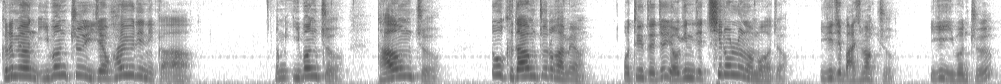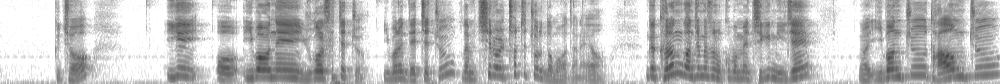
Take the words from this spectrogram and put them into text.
그러면 이번 주 이제 화요일이니까 그럼 이번 주, 다음 주, 또 그 다음 주로 가면 어떻게 되죠? 여기는 이제 7월로 넘어가죠. 이게 이제 마지막 주. 이게 이번 주. 그쵸? 이게 어 이번에 6월 셋째 주, 이번에 넷째 주, 그다음에 7월 첫째 주로 넘어가잖아요. 그러니까 그런 관점에서 놓고 보면 지금 이제 어, 이번 주, 다음 주,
